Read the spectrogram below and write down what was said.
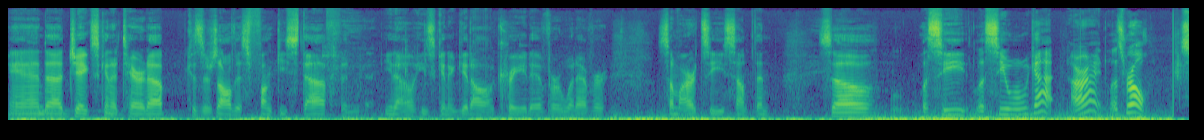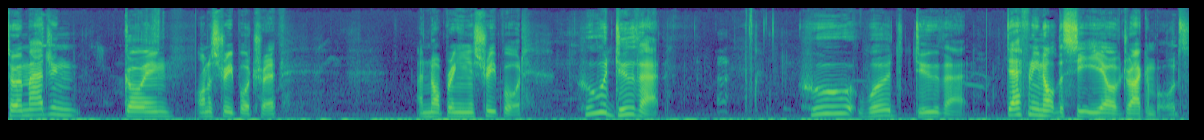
and uh, Jake's gonna tear it up because there's all this funky stuff, and you know he's gonna get all creative or whatever, some artsy something. So let's see, let's see what we got. All right, let's roll. So imagine going on a streetboard trip and not bringing a streetboard. Who would do that? Who would do that? Definitely not the CEO of Dragan Boards.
